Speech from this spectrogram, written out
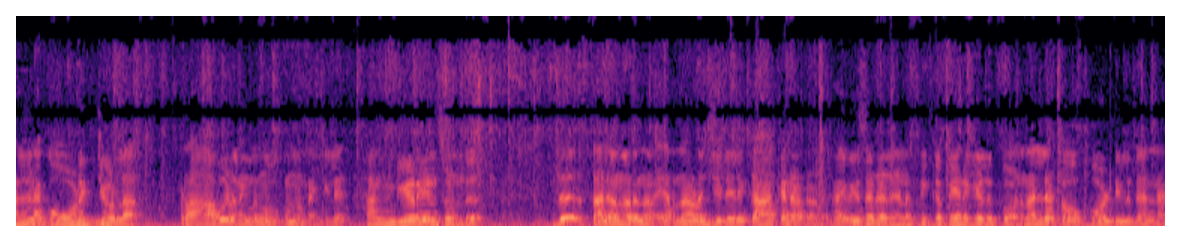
നല്ല ക്വാളിറ്റി ഉള്ള പ്രാവുകൾ നിങ്ങൾ നോക്കുന്നുണ്ടെങ്കിൽ ഹംഗേറിയൻസ് ഉണ്ട്. ഇത് സ്ഥലം എന്ന് പറയുന്നത് എറണാകുളം ജില്ലയിൽ കാക്കനാടാണ്. ഹൈവേ സൈഡ് തന്നെയാണ്. പിക്കപ്പ് ചെയ്യാനൊക്കെ എളുപ്പമാണ്. നല്ല ടോപ്പ് ക്വാളിറ്റിയിൽ തന്നെ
